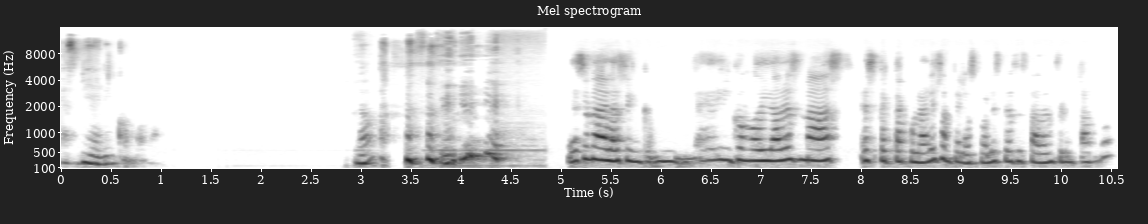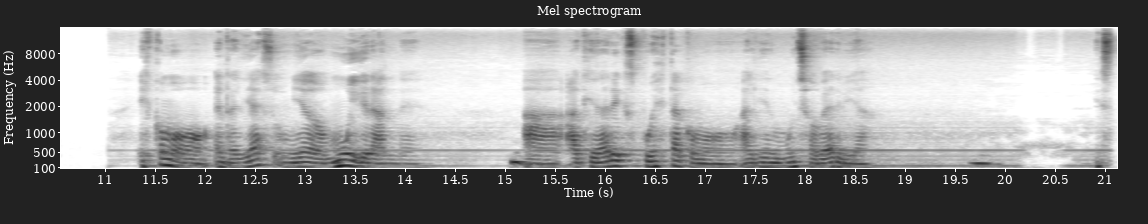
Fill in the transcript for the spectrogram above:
es bien incómodo. ¿No? es una de las incomodidades más espectaculares ante las cuales te has estado enfrentando es como, en realidad es un miedo muy grande a, quedar expuesta como alguien muy soberbia. Es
